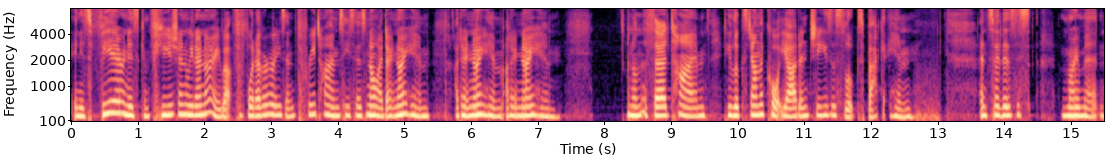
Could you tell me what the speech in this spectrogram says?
In his fear and his confusion, we don't know, but for whatever reason, three times he says, No, I don't know him. I don't know him. I don't know him. And on the third time, he looks down the courtyard and Jesus looks back at him. And so there's this moment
